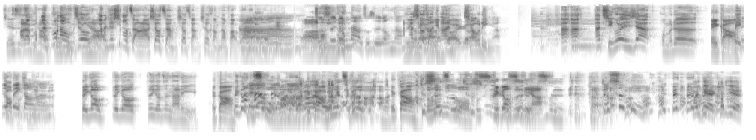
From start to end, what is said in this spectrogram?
今天是好了，不然不然我们就不然就校长了，校长校长校长当法啊官了。主持公道，主持公道。那校长你按敲铃啊。啊啊啊！请问一下，我们的 被告被告被告呢？被告被告被告在哪里？被告被告不被告被是我被告怎么会是我？被告，怎么会是我？不是被告不是你啊 就是你，快点快点！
